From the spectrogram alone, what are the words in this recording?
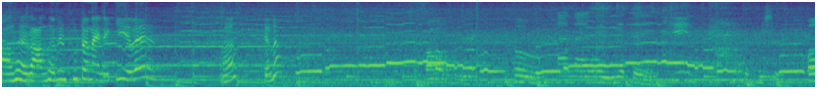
আমাদের রাঁধুনির ফুটা নাই নাকি এবার? হ্যাঁ? কেন? ও।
